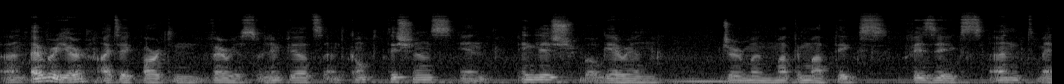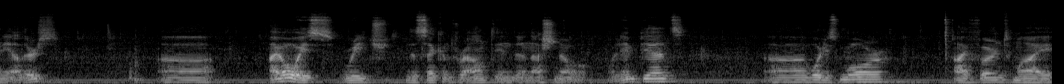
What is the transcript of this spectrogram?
and every year I take part in various Olympiads and competitions in English, Bulgarian, German, mathematics, physics and many others. Uh, I always reach the second round in the national Olympiads. Uh, what is more, I've earned my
